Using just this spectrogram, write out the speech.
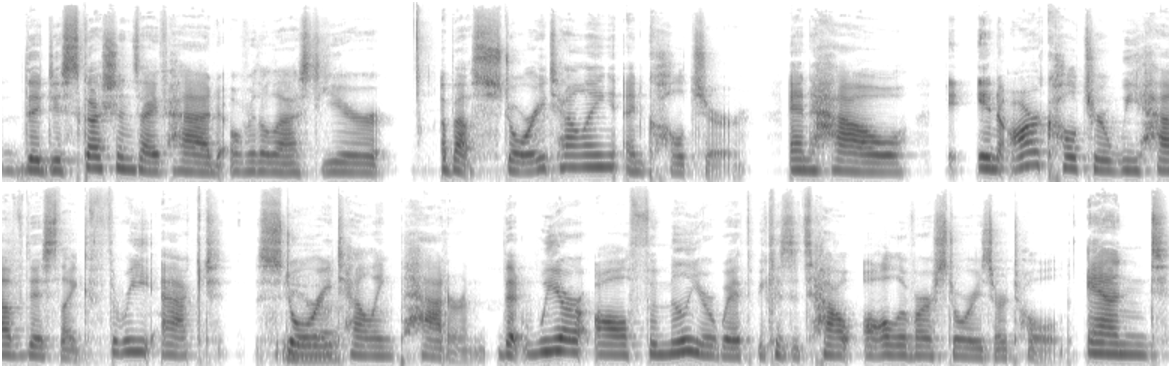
the discussions I've had over the last year about storytelling and culture and how in our culture we have this like three act storytelling pattern that we are all familiar with because it's how all of our stories are told. And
